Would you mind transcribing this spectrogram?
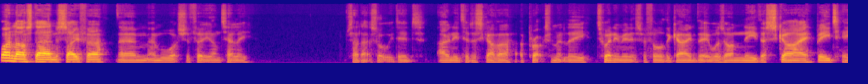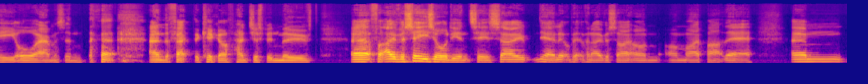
one last day on the sofa, um, and we'll watch the footy on telly. So that's what we did, only to discover approximately 20 minutes before the game that it was on neither Sky, BT, or Amazon. and the fact the kickoff had just been moved uh, for overseas audiences. So yeah, a little bit of an oversight on on my part there. Um,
